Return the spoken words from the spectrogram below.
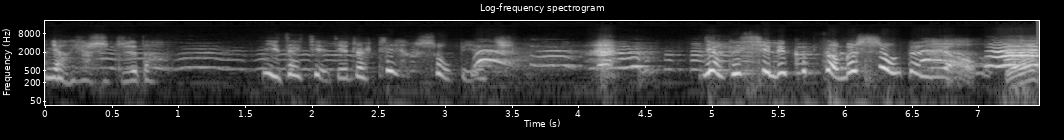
娘要是知道。你在姐姐这儿这样受憋屈，娘的心里可怎么受得了？哎，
